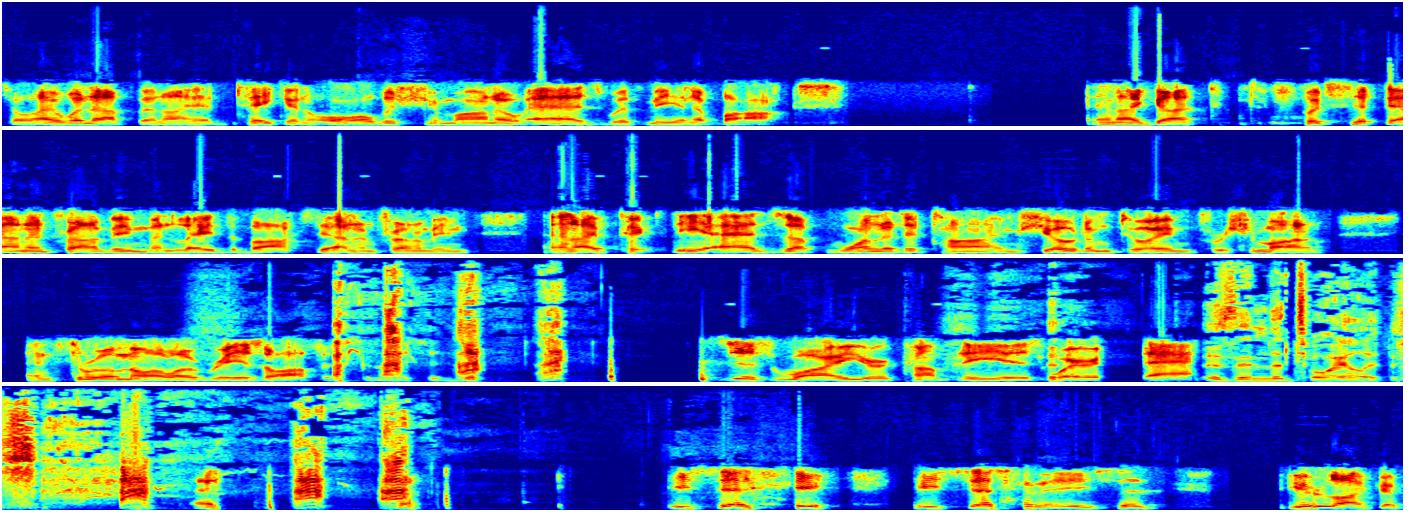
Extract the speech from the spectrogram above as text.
So I went up and I had taken all the Shimano ads with me in a box. And I got put sit down in front of him and laid the box down in front of him. And I picked the ads up one at a time, showed them to him for Shimano, and threw them all over his office. And I said, This is why your company is where it's at. Is in the toilet. he said he, he said to me, he said, you're like a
